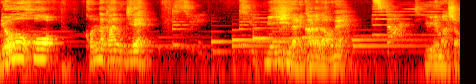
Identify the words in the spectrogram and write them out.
両方。こんな感じで。右左体をね揺れましょう。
